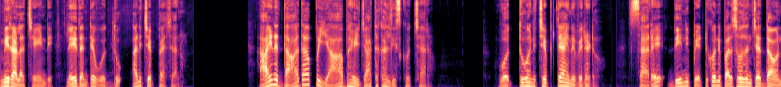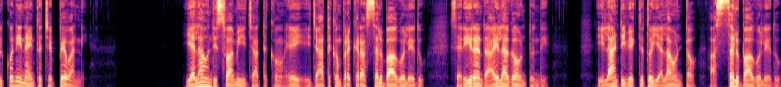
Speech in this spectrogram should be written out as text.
మీరలా చేయండి లేదంటే వద్దు అని చెప్పేశాను. ఆయన దాదాపు యాభై జాతకాలు తీసుకొచ్చారు. వద్దు అని చెప్తే ఆయన వినడు. సరే దీన్ని పెట్టుకొని పరిశోధన చేద్దాం అనుకుని నేను ఆయనతో చెప్పేవాణ్ణి. ఎలా ఉంది స్వామి ఈ జాతకం? ఏ ఈ జాతకం ప్రకారం అస్సలు బాగోలేదు. శరీరం రాయిలాగా ఉంటుంది. ఇలాంటి వ్యక్తితో ఎలా ఉంటావు? అస్సలు బాగోలేదు.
